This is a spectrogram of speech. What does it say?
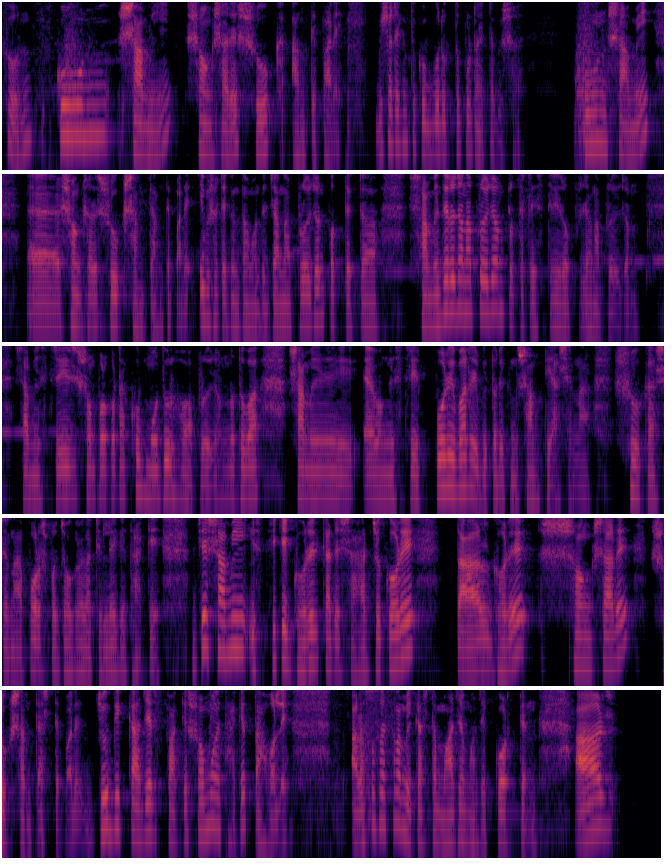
দেখুন কোন স্বামী সংসারে সুখ আনতে পারে? বিষয়টা কিন্তু খুব গুরুত্বপূর্ণ একটা বিষয়। কোন স্বামী সংসারে সুখ শান্তি আনতে পারে? এই বিষয়টা কিন্তু আমাদের জানা প্রয়োজন। প্রত্যেকটা স্বামীদেরও জানা প্রয়োজন, প্রত্যেকটা স্ত্রীরও জানা প্রয়োজন। স্বামী স্ত্রীর সম্পর্কটা খুব মধুর হওয়া প্রয়োজন। নতুবা স্বামী এবং স্ত্রীর পরিবারের ভিতরে কিন্তু শান্তি আসে না, সুখ আসে না, পরস্পর ঝগড়াঝাটি লেগে থাকে। যে স্বামী স্ত্রীকে ঘরের কাজে সাহায্য করে তার ঘরে সংসারে সুখ শান্তি আসতে পারে। যদি কাজের ফাঁকে সময় থাকে তাহলে। আর রাসুসাল্লাম এই কাজটা মাঝে মাঝে করতেন। আর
